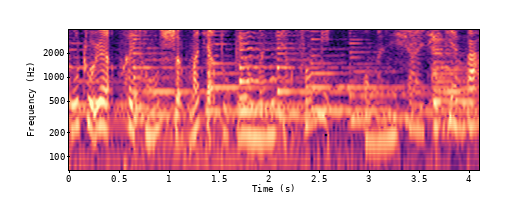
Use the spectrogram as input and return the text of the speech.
胡主任会从什么角度给我们讲蜂蜜。我们下一期见吧。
